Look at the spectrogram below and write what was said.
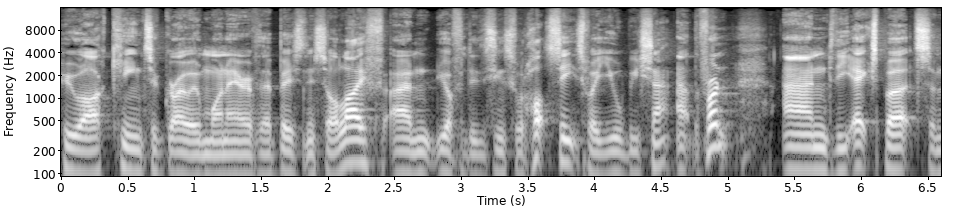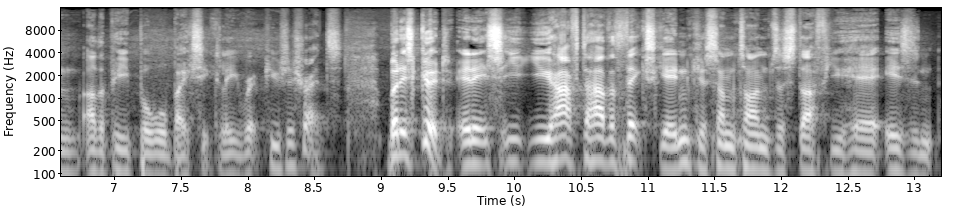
who are keen to grow in one area of their business or life. And you often do these things called hot seats where you'll be sat at the front and the experts and other people will basically rip you to shreds. But it's good. It is, you you have to have a thick skin because sometimes the stuff you hear isn't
